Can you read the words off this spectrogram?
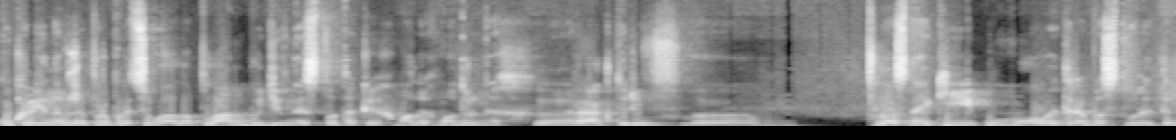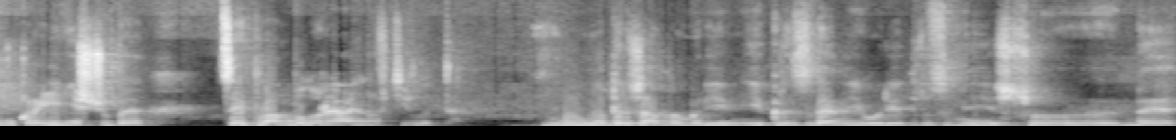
Україна вже пропрацювала план будівництва таких малих модульних е, реакторів. Власне, які умови треба створити в Україні, щоб цей план було реально втілити? Ну, на державному рівні президент і уряд розуміє, що ми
